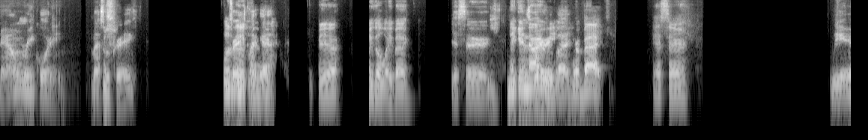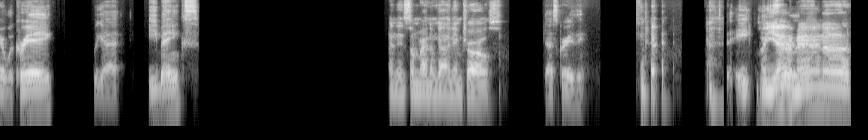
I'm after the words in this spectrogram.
Now I'm recording. Mess with Craig. What's Craig's good, my Craig? guy. Yeah, we go way back. Yes, sir. Nick and Nyrie, we're back. Yes, sir. We're here with Craig. We got E Banks. And then some random guy named Charles. That's crazy. but The hate. yeah, man. Uh,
